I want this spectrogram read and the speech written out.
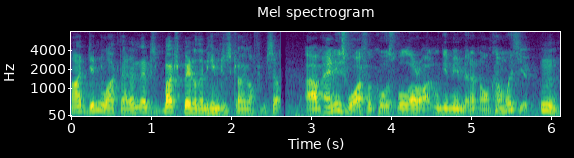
I didn't like that, and it's much better than him just going off himself. Um, and his wife, of course, well, all right, well, give me a minute and I'll come with you.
